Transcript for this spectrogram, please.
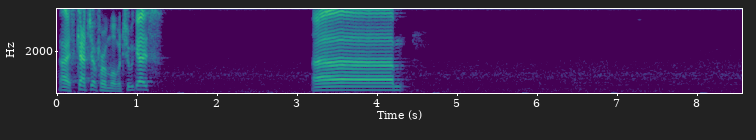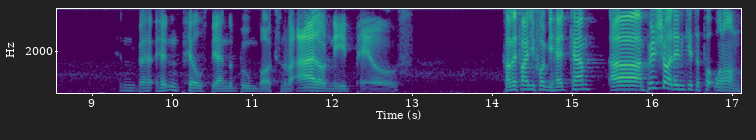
Let's catch up for a moment, should we, guys? Um. Hidden, hidden pills behind the boombox. And I don't need pills. Can they find you from your head cam? Uh, I'm pretty sure I didn't get to put one on.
